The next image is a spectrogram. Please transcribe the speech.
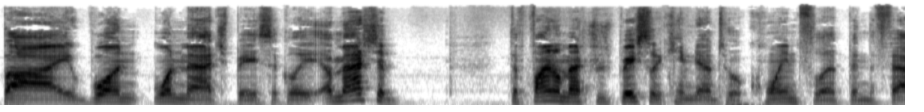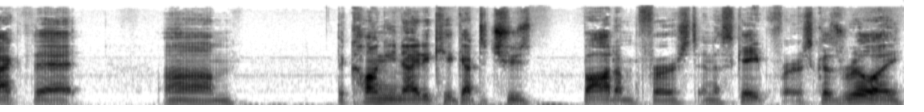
by one one match basically. A match that the final match which basically came down to a coin flip and the fact that um, the Kong United kid got to choose bottom first and escape first because really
